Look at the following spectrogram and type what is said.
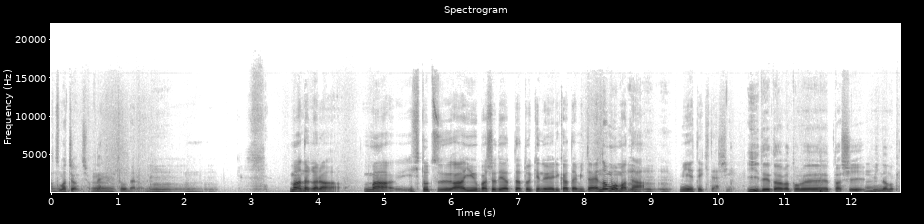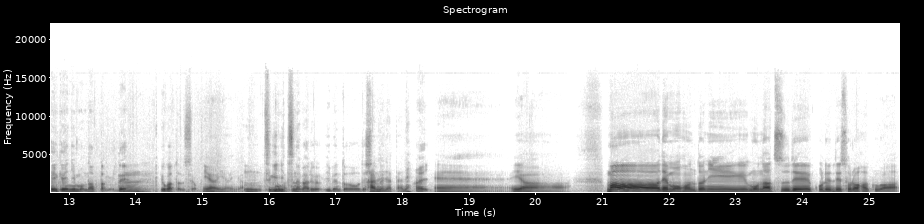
うん。集まっちゃうんでしょうね。うん、そうだろうね。うん。まあだからまあ一つああいう場所でやった時のやり方みたいのもまた見えてきたし、いいデータが取れたし、んみんなの経験にもなったので、うんよかったですよ。いやいやいや、うん、次につながるイベントでした感じだね。ったね。はい。えーいやーまあでも本当にもう夏でこれで空白は、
